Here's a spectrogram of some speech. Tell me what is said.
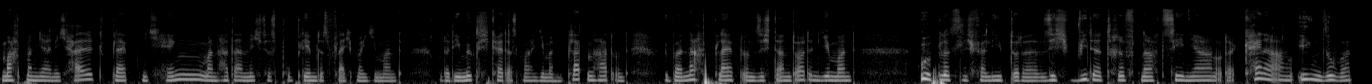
macht man ja nicht halt, bleibt nicht hängen. Man hat dann nicht das Problem, dass vielleicht mal jemand oder die Möglichkeit, dass mal jemand einen Platten hat und über Nacht bleibt und sich dann dort in jemand urplötzlich verliebt oder sich wieder trifft nach zehn Jahren oder keine Ahnung, irgend sowas.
